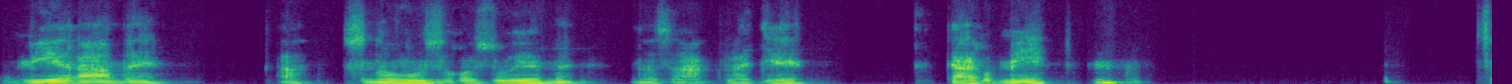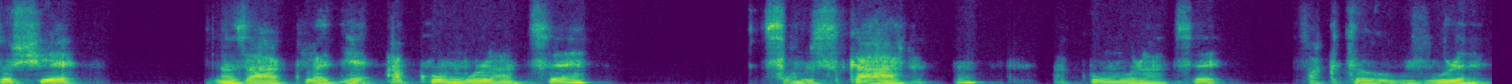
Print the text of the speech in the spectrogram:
umíráme a znovu zrozujeme na základě karmy, hm? což je na základě akumulace samskár, akumulace faktorů vůle.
